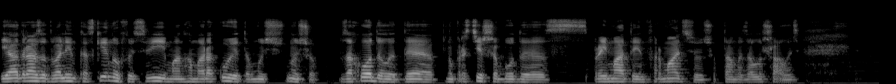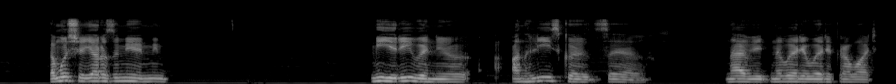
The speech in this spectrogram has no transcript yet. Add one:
Я одразу два лінка скинув і свій Мангамаракуї, тому що, ну, щоб заходили, де ну, простіше буде сприймати інформацію, щоб там і залишались. Тому що я розумію, мій, мій рівень е, англійської це навіть не very very кровать.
